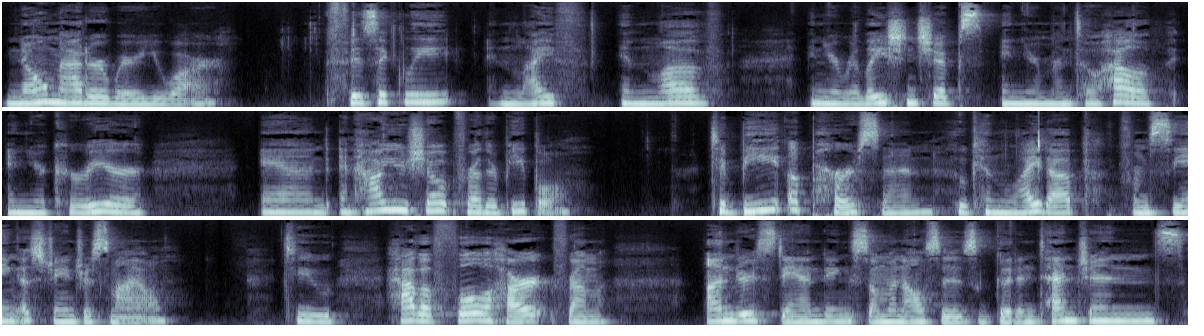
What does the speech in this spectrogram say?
no matter where you are. Physically, in life, in love, in your relationships, in your mental health, in your career, and, and how you show up for other people. To be a person who can light up from seeing a stranger smile, to have a full heart from understanding someone else's good intentions,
